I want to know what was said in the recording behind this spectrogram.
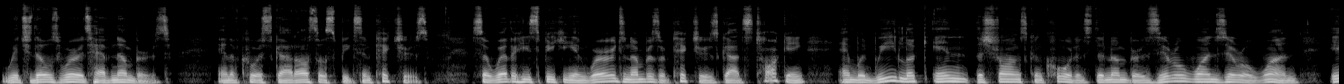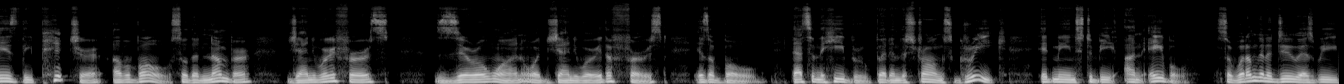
which those words have numbers. And of course, God also speaks in pictures. So whether he's speaking in words, numbers, or pictures, God's talking. And when we look in the Strong's Concordance, the number 0101 is the picture of a bowl. So the number January 1st, 01 or January the 1st is a bowl. That's in the Hebrew, but in the Strong's Greek, it means to be unable. So, what I'm going to do as we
